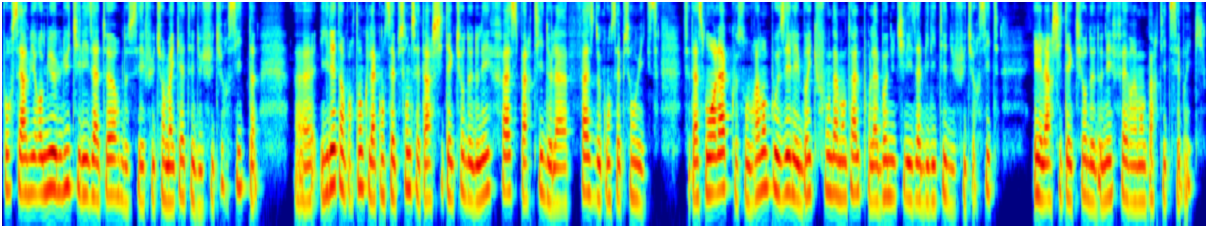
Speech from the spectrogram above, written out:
pour servir au mieux l'utilisateur de ces futures maquettes et du futur site, euh, il est important que la conception de cette architecture de données fasse partie de la phase de conception UX. C'est à ce moment-là que sont vraiment posées les briques fondamentales pour la bonne utilisabilité du futur site, et l'architecture de données fait vraiment partie de ces briques.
